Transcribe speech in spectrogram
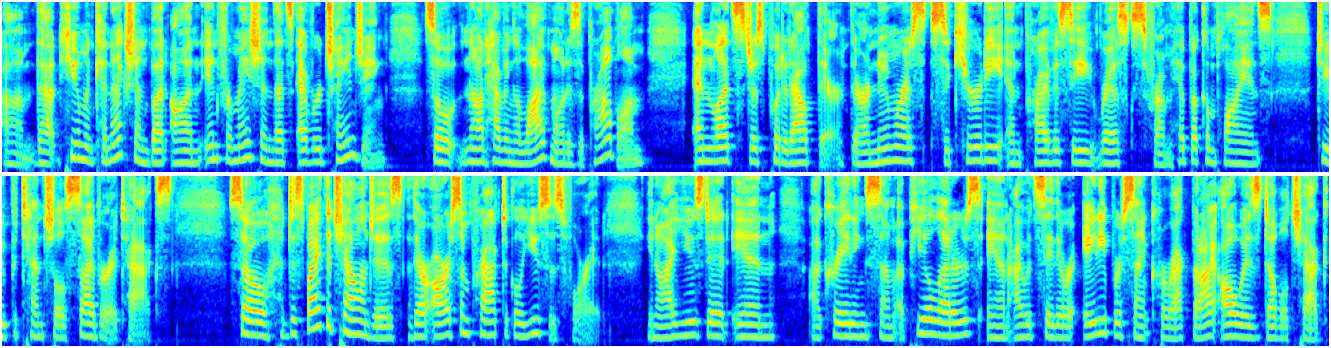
um, that human connection, but on information that's ever changing. So, not having a live mode is a problem. And let's just put it out there there are numerous security and privacy risks from HIPAA compliance to potential cyber attacks. So, despite the challenges, there are some practical uses for it. You know, I used it in uh, creating some appeal letters, and I would say they were 80% correct, but I always double check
